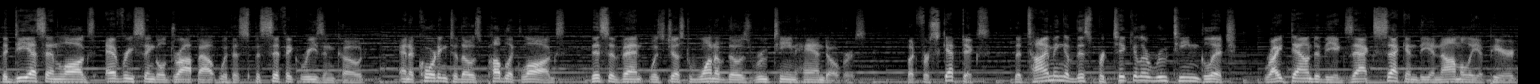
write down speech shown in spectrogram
The DSN logs every single dropout with a specific reason code, and according to those public logs, this event was just one of those routine handovers. But for skeptics, the timing of this particular routine glitch, right down to the exact second the anomaly appeared,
